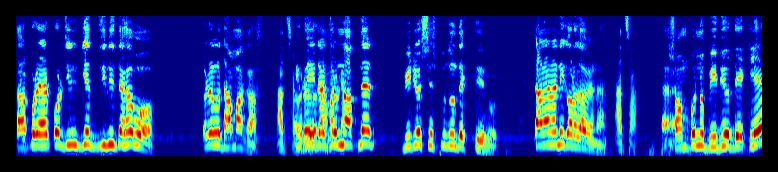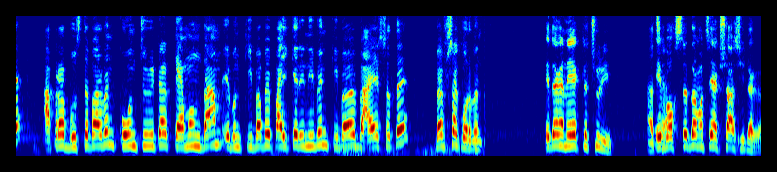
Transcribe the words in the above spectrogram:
তারপর এরপর জিনিস যে জিনিস দেখাবো ওটা হলো ধামাকা। আচ্ছা এটার জন্য আপনার ভিডিও শেষ পর্যন্ত দেখতে হবে টানাটানি করা যাবে না। আচ্ছা সম্পূর্ণ ভিডিও দেখলে আপনারা বুঝতে পারবেন কোন চুরিটার কেমন দাম এবং কীভাবে পাইকারি নেবেন কীভাবে ভাইয়ের সাথে ব্যবসা করবেন। এ দেখেন একটা চুরি এই আচ্ছা। বক্সের দাম হচ্ছে একশো আশি টাকা।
